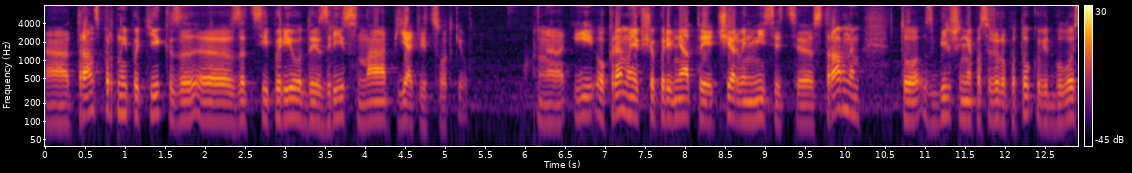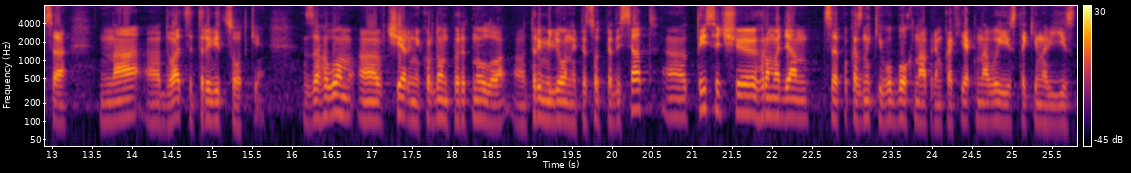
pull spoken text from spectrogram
Е, Транспортний потік за, е, за ці періоди зріс на 5%. Е, І окремо, якщо порівняти червень місяць е, з травнем, то збільшення пасажиропотоку відбулося на е, 23%. Загалом е, в червні кордон перетнуло е, 3 мільйони 550 е, тисяч е, громадян. Це показники в обох напрямках, як на виїзд, так і на в'їзд.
